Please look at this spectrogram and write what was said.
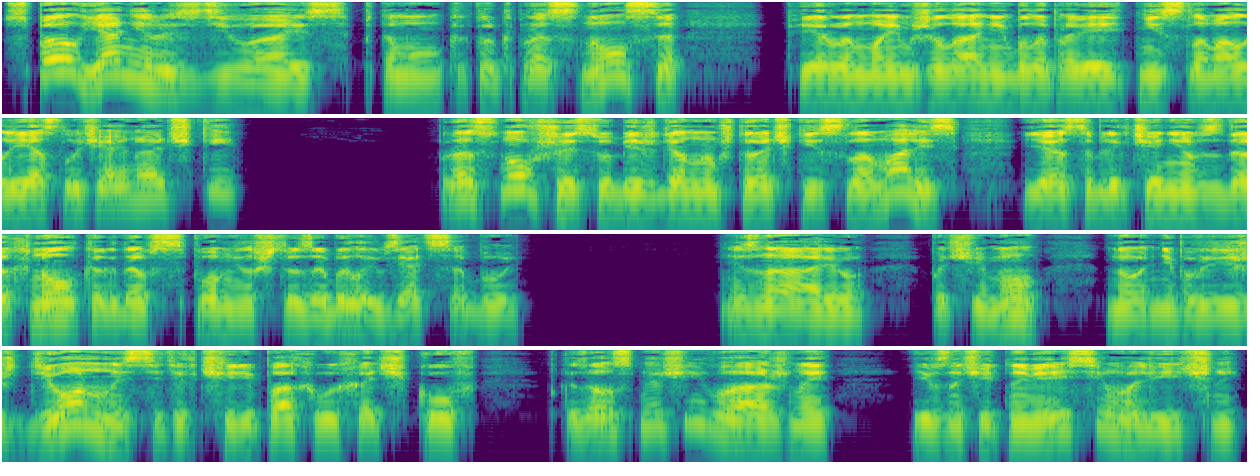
Спал я, не раздеваясь, потому как только проснулся, первым моим желанием было проверить, не сломал ли я случайно очки. Проснувшись убежденным, что очки сломались, я с облегчением вздохнул, когда вспомнил, что забыл их взять с собой. Не знаю, почему, но неповрежденность этих черепаховых очков показалась мне очень важной и в значительной мере символичной.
